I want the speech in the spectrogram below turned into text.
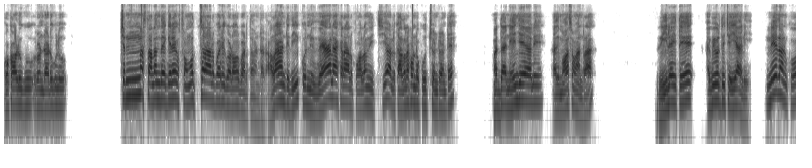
ఒక అడుగు రెండు అడుగులు చిన్న స్థలం దగ్గరే సంవత్సరాల పరి గొడవ పడతా ఉంటారు. అలాంటిది కొన్ని వేల ఎకరాల పొలం ఇచ్చి వాళ్ళు కదలకుండా కూర్చుంటుంటే మరి దాన్ని ఏం చేయాలి? అది మోసం అనరా? వీలైతే అభివృద్ధి చేయాలి లేదనుకో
